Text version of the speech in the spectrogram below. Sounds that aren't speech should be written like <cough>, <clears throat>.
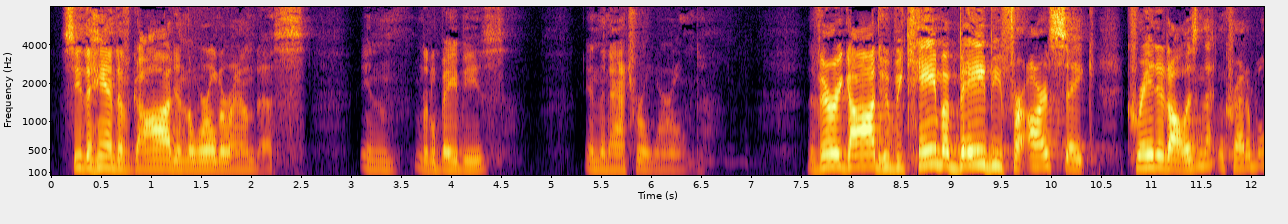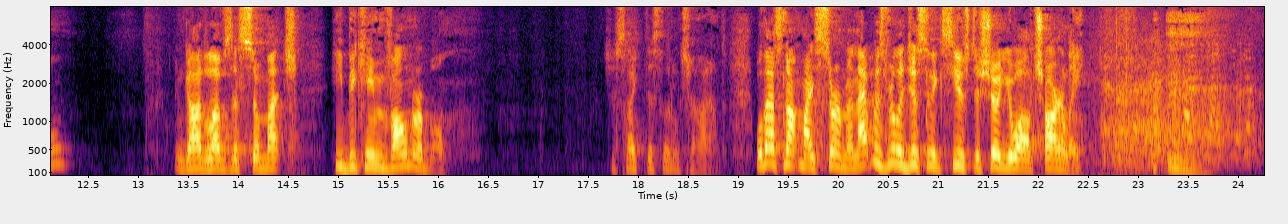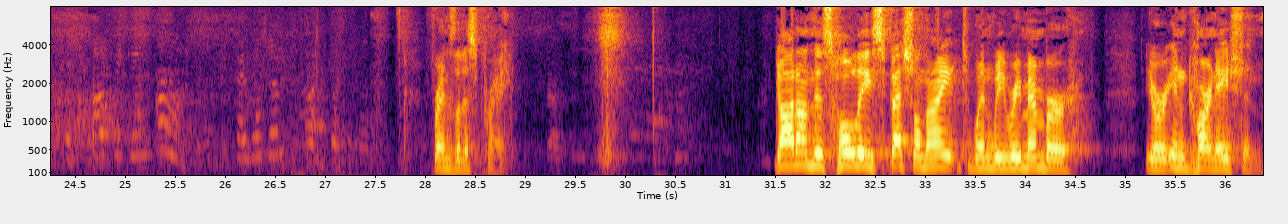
See the hand of God in the world around us, in little babies, in the natural world. The very God who became a baby for our sake created all. Isn't that incredible? And God loves us so much, he became vulnerable just like this little child. Well, that's not my sermon. That was really just an excuse to show you all Charlie. <clears throat> Friends, let us pray. God, on this holy, special night when we remember your incarnation,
